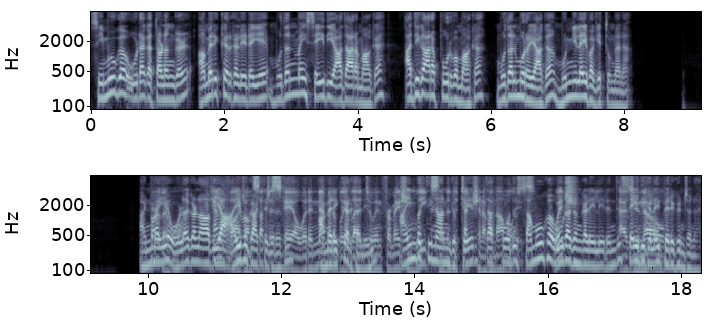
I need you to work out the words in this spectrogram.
சமூக ஊடக தளங்கள் அமெரிக்கர்களிடையே முதன்மை செய்தி ஆதாரமாக அதிகாரப்பூர்வமாக முதல் முறையாக முன்னிலை வகித்துள்ளன. அண்மைய உலகளாவிய ஆய்வு காட்டுகிறது. அமெரிக்கர்களில் ஐம்பத்தி நான்கு பேர் தற்போது சமூக ஊடகங்களில் இருந்து செய்திகளை பெறுகின்றனர்.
